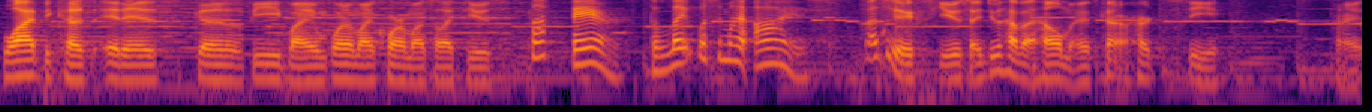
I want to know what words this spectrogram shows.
Why? Because it is gonna be my one of my Coromons I like to use. It's not fair. The light was in my eyes. That's a good excuse. I do have a helmet. It's kind of hard to see. All right,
